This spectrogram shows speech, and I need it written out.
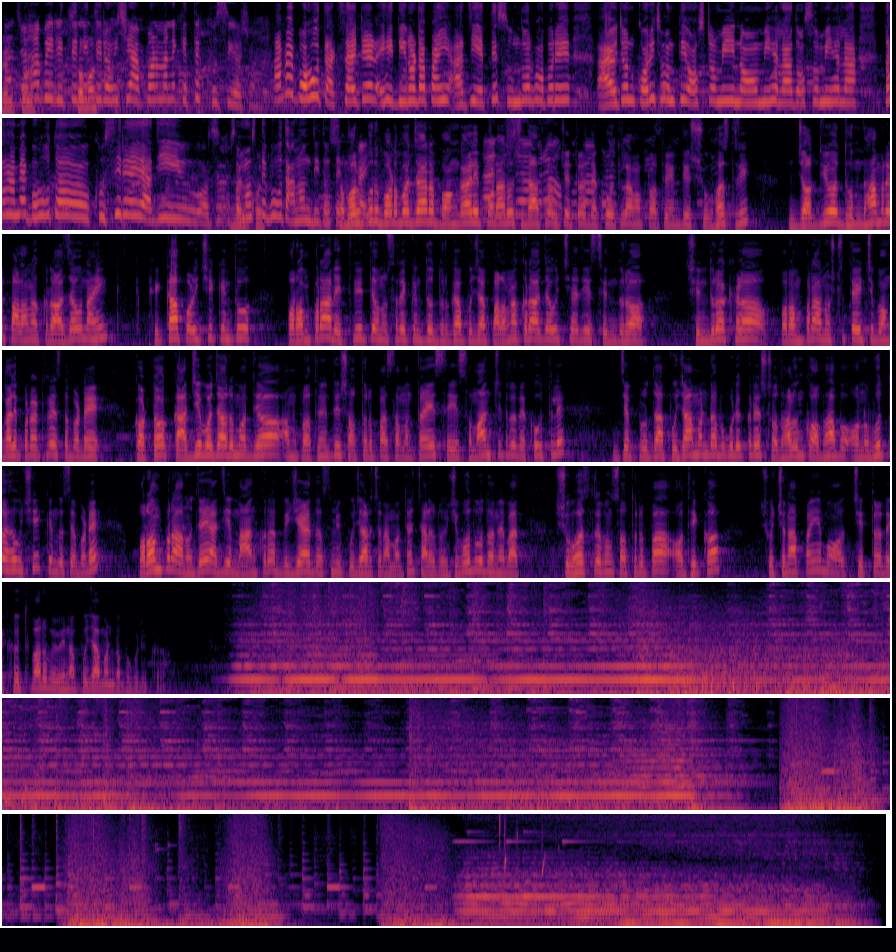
जहाँ भी रीतिनीति रही आपण मैंने केते खुशी अच्छा आम बहुत एक्साइटेड यही दिन टाइम आज एत सुंदर भाव में आयोजन करष्टमी नवमी है दशमी है आम बहुत खुशी आज समस्ते बहुत आनंदित सम्बलपुर बड़ बजार बंगाली पड़ार सीधासल चित्र देखुला आम प्रतिनिधि शुभश्री जदिओ धूमधाम पालन करा ফিকা পড়ছে কিন্তু পরম্পরা রীতিনীতি অনুসারে কিন্তু দুর্গাপূজা পালন করা যাচ্ছে আজ সিন্দুর ସିନ୍ଦୁର ଖେଳ ପରମ୍ପରା ଅନୁଷ୍ଠିତ ହୋଇଛି ବଙ୍ଗାଳିପଡ଼ାଠାରେ ସେପଟେ କଟକ କାଜି ବଜାରରୁ ମଧ୍ୟ ଆମ ପ୍ରତିନିଧି ଶତରୂପା ସାମନ୍ତରାୟ ସେହି ସମାନ ଚିତ୍ର ଦେଖାଉଥିଲେ ଯେ ପୂଜା ପୂଜା ମଣ୍ଡପଗୁଡ଼ିକରେ ଶ୍ରଦ୍ଧାଳୁଙ୍କ ଅଭାବ ଅନୁଭୂତ ହେଉଛି କିନ୍ତୁ ସେପଟେ ପରମ୍ପରା ଅନୁଯାୟୀ ଆଜି ମାଙ୍କର ବିଜୟା ଦଶମୀ ପୂଜାର୍ଚ୍ଚନା ମଧ୍ୟ ଚାଲୁ ରହିଛି ବହୁତ ବହୁତ ଧନ୍ୟବାଦ ଶୁଭଶ୍ରୀ ଏବଂ ଶତରୂପା ଅଧିକ ସୂଚନା ପାଇଁ ମୋ ଚିତ୍ର ଦେଖାଉଥିବାରୁ ବିଭିନ୍ନ ପୂଜା ମଣ୍ଡପଗୁଡ଼ିକର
